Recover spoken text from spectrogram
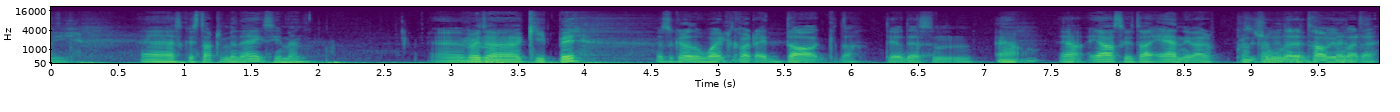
Oi. Eh, skal vi starte med deg, Simen? Um, Skal vi ta keeper? Hvis dere hadde wildcard i dag, da. Det er jo det som Ja. Ja, ja skal vi ta én i hver posisjon, eller tar vi bare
